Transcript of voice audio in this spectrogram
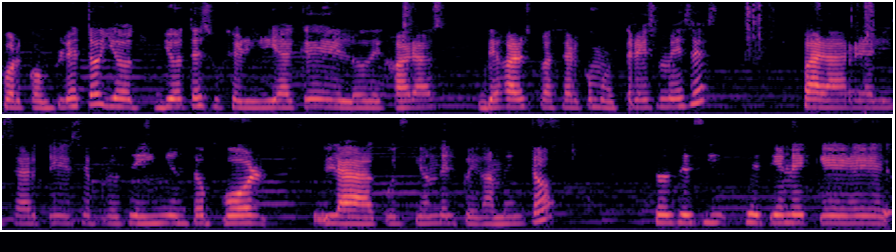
por completo. Yo, yo te sugeriría que lo dejaras, dejaras pasar como tres meses para realizarte ese procedimiento por la cuestión del pegamento. Entonces sí se tiene que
